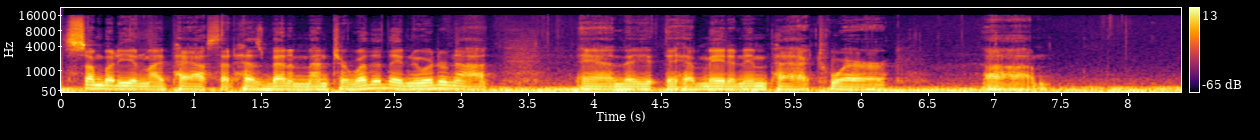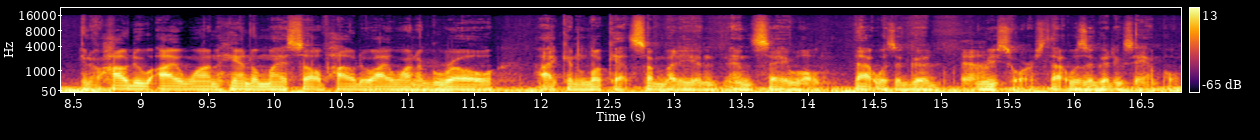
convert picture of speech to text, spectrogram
somebody in my past that has been a mentor, whether they knew it or not, and they, they have made an impact where, um, you know, how do I want to handle myself? How do I want to grow? I can look at somebody and, and say, well, that was a good Yeah. resource. That was a good example.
